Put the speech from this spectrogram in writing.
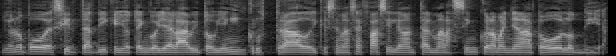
yo no puedo decirte a ti que yo tengo ya el hábito bien incrustado y que se me hace fácil levantarme a las 5 de la mañana todos los días.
